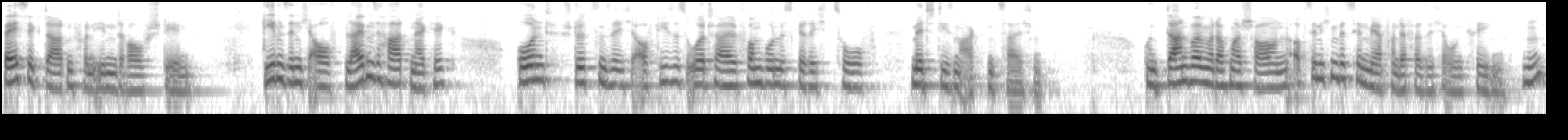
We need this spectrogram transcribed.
Basic-Daten von Ihnen draufstehen, geben Sie nicht auf, bleiben Sie hartnäckig und stützen sich auf dieses Urteil vom Bundesgerichtshof mit diesem Aktenzeichen. Und dann wollen wir doch mal schauen, ob Sie nicht ein bisschen mehr von der Versicherung kriegen. Hm?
